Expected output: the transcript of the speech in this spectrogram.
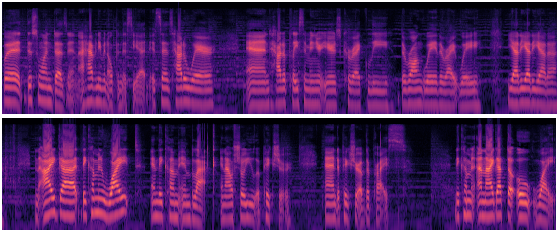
But this one doesn't. I haven't even opened this yet. It says how to wear and how to place them in your ears correctly, the wrong way, the right way, yada, yada, yada. And I got, they come in white and they come in black and I'll show you a picture and a picture of the price. They come in, and I got the oat white.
